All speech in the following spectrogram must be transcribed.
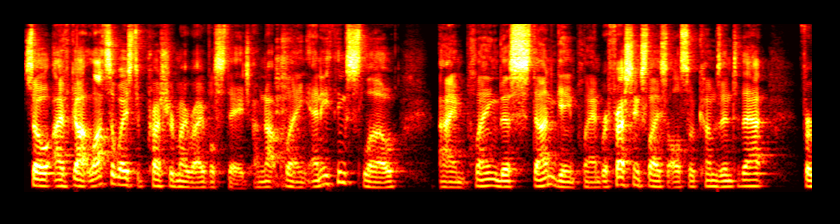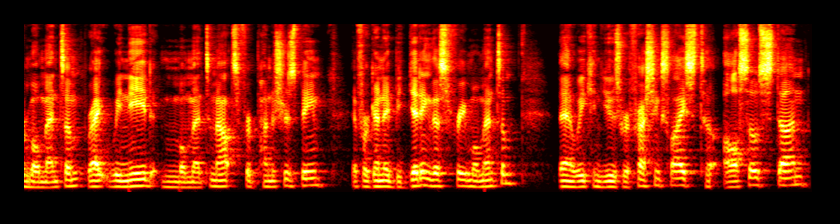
So I've got lots of ways to pressure my rival stage. I'm not playing anything slow. I'm playing this stun game plan. Refreshing Slice also comes into that for momentum, right? We need momentum outs for Punisher's Beam. If we're going to be getting this free momentum, then we can use Refreshing Slice to also stun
